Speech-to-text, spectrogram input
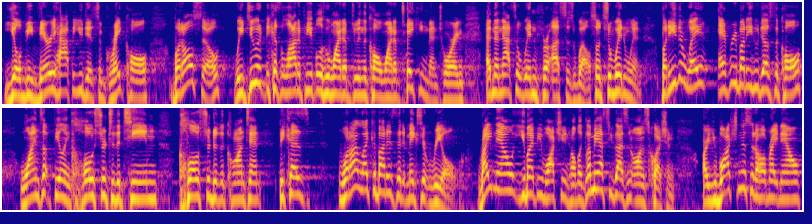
You'll be very happy you did. It's a great call. But also, we do it because a lot of people who wind up doing the call wind up taking mentoring, and then that's a win for us as well. So it's a win win. But either way, everybody who does the call winds up feeling closer to the team, closer to the content because what I like about it is that it makes it real. Right now, you might be watching at home. Like, let me ask you guys an honest question. Are you watching this at home right now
